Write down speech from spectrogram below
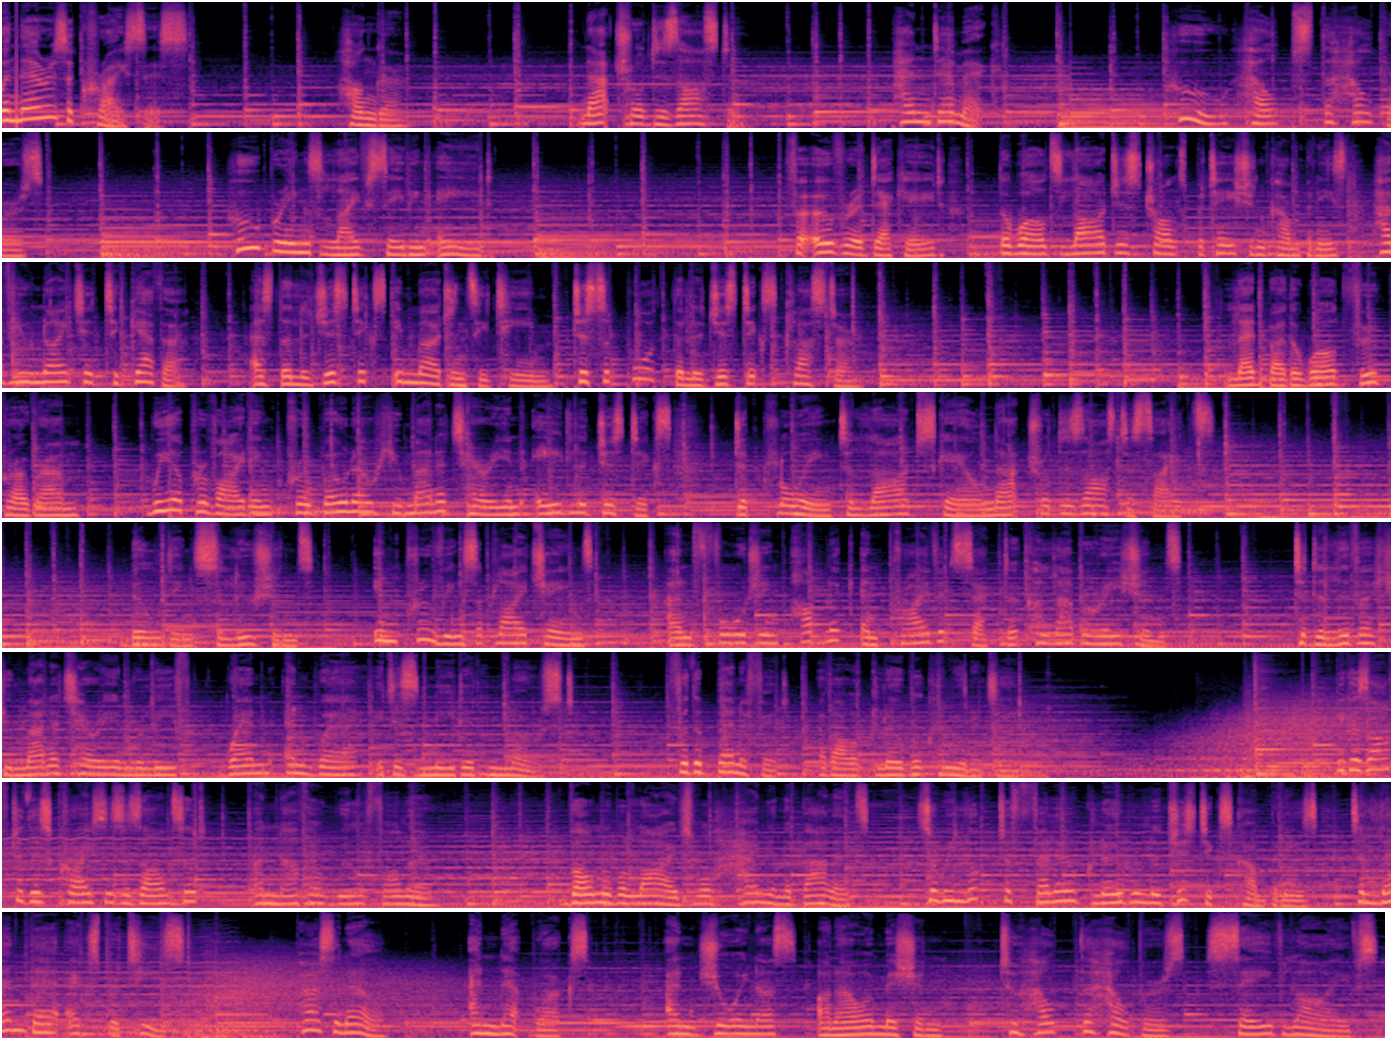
When there is a crisis, hunger, natural disaster, pandemic, who helps the helpers? Who brings life-saving aid? For over a decade, the world's largest transportation companies have united together as the Logistics Emergency Team to support the logistics cluster. Led by the World Food Programme, we are providing pro bono humanitarian aid logistics deploying to large-scale natural disaster sites. Building solutions, improving supply chains, and forging public and private sector collaborations to deliver humanitarian relief when and where it is needed most, for the benefit of our global community. Because after this crisis is answered, another will follow. Vulnerable lives will hang in the balance, so we look to fellow global logistics companies to lend their expertise, personnel, and networks, and join us on our mission to help the helpers save lives.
